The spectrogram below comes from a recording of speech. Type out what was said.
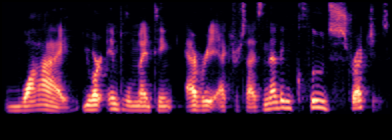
why you are implementing every exercise, and that includes stretches.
